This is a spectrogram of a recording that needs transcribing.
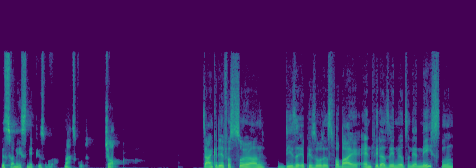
Bis zur nächsten Episode. Macht's gut. Ciao. Danke dir fürs Zuhören diese Episode ist vorbei. Entweder sehen wir uns in der nächsten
